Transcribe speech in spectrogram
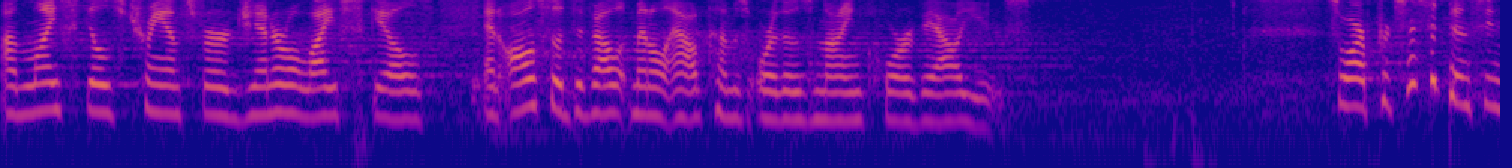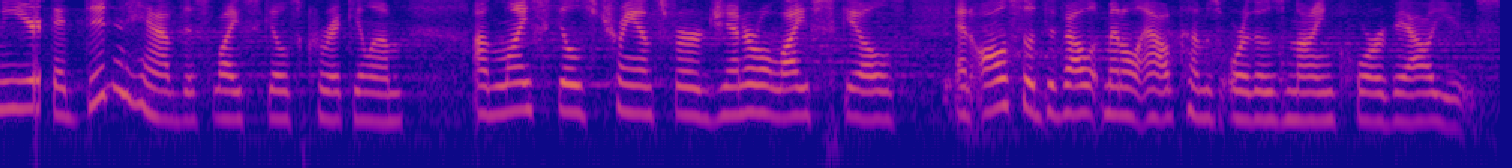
on life skills transfer, general life skills, and also developmental outcomes or those nine core values. So our participants in years that didn't have this life skills curriculum on life skills transfer, general life skills, and also developmental outcomes or those nine core values.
